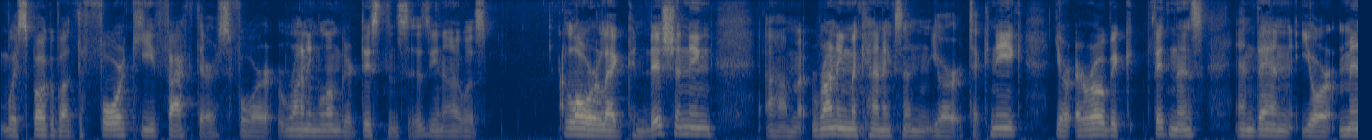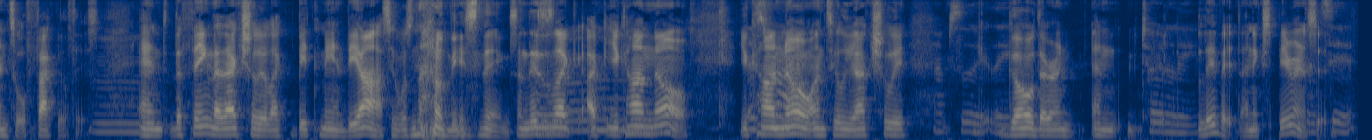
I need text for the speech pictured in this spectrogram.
we spoke about the four key factors for running longer distances. You know, it was lower leg conditioning, um, running mechanics and your technique, your aerobic fitness, and then your mental faculties. Mm. And the thing that actually like bit me in the ass, it was none of these things. And this is like I, you can't know, you That's can't know until you actually Absolutely. go there and and Totally. live it and experience That's it. it.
